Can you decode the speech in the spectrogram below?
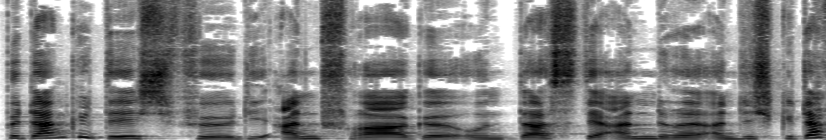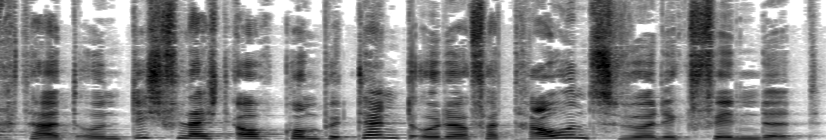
Bedanke dich für die Anfrage und dass der andere an dich gedacht hat und dich vielleicht auch kompetent oder vertrauenswürdig findet.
